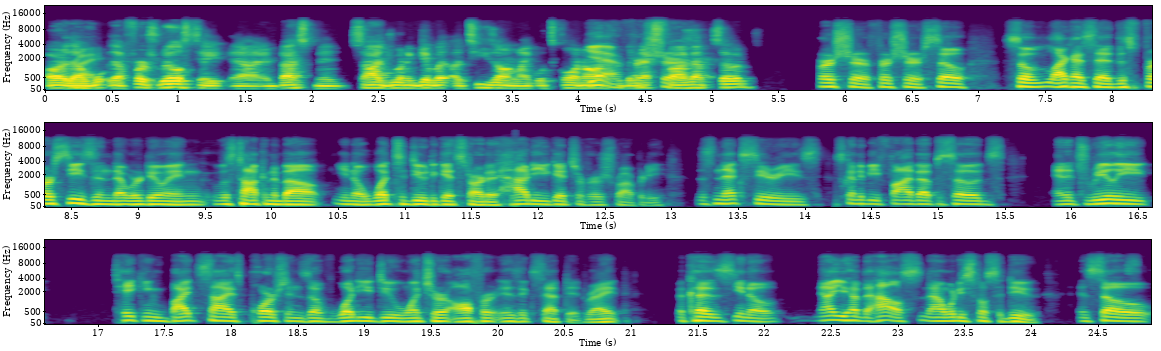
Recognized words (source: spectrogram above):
or the, right. the first real estate uh, investment. Saj, you want to give a, a, tease on like what's going on yeah, for the for next sure. five episodes? For sure, for sure. So, so like I said, this first season that we're doing was talking about you know what to do to get started. How do you get your first property? This next series, it's going to be five episodes, and it's really taking bite-sized portions of what do you do once your offer is accepted, right? Because you know now you have the house. Now what are you supposed to do? And so,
